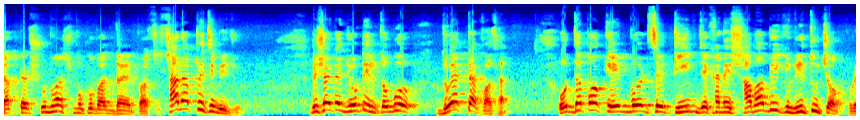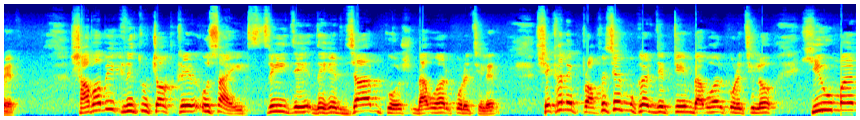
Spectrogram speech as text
ডক্টর সুভাষ মুখোপাধ্যায়ের প্রসেস সারা পৃথিবী জুড়ে। বিষয়টা জটিল, তবুও দু একটা কথা। অধ্যাপক এডওয়ার্ডসের টিম যেখানে স্বাভাবিক ঋতুচক্রের স্বাভাবিক ঋতুচক্রের উসাইট স্ত্রী যে দেহের জার্ম কোষ ব্যবহার করেছিলেন, সেখানে প্রফেসর মুখার্জির টিম ব্যবহার করেছিল human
